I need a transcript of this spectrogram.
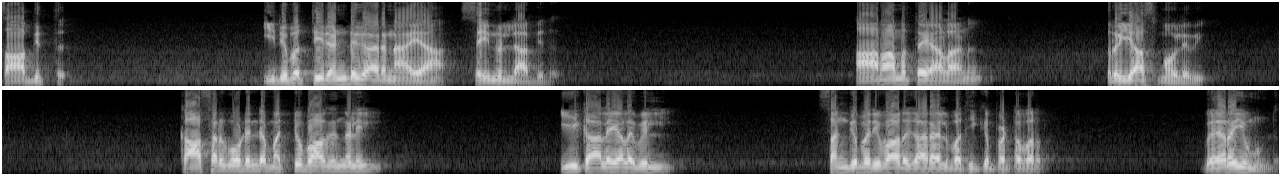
സാബിത്ത് ഇരുപത്തിരണ്ടുകാരനായ സൈനുല്ലാബിദ്. ആറാമത്തെ ആളാണ് റിയാസ് മൗലവി. കാസർഗോഡിന്റെ മറ്റു ഭാഗങ്ങളിൽ ഈ കാലയളവിൽ സംഘപരിവാറുകാരാൽ വധിക്കപ്പെട്ടവർ വേറെയുമുണ്ട്.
